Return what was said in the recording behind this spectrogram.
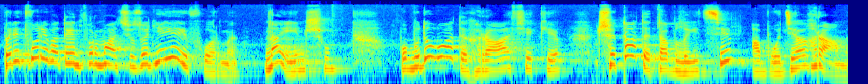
перетворювати інформацію з однієї форми на іншу, побудувати графіки, читати таблиці або діаграми,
